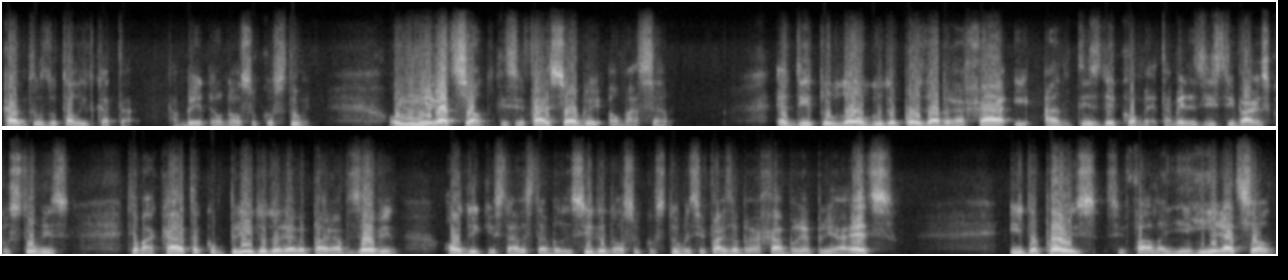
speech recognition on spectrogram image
cantos do Talit Katan. Também é o nosso costume. O Yihiratzon, que se faz sobre a maçã, é dito logo depois da brachá e antes de comer. Também existem vários costumes. Tem uma carta cumprida do Rebbe para Avzevin, onde que estava estabelecido o nosso costume, se faz a brachá Brepri Haetz, e depois se fala Yehiratzon,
